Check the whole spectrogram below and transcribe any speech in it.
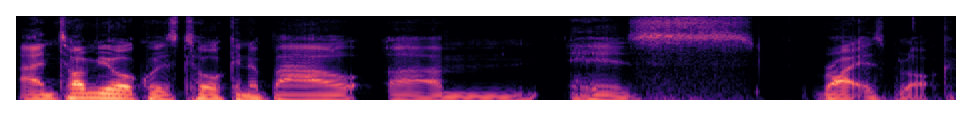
And Thom Yorke was talking about um, his writer's block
